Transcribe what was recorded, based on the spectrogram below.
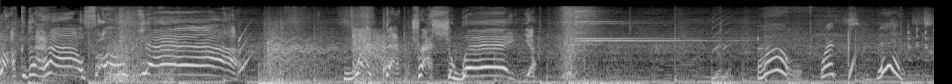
Rock the house! Oh yeah! Wipe that trash away! Oh, what's this?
